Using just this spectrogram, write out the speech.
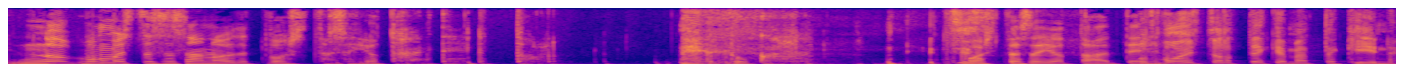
No mun mielestä sä sanoit, että voisithan se jotain tehdä tuolla tukalla. Voisithan se jotain tehdä. Mutta voisit olla tekemättäkin.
